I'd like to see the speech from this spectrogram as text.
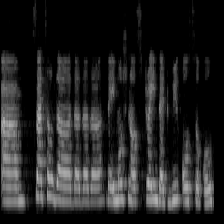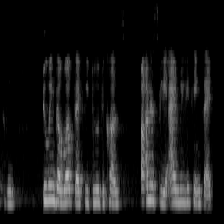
um, settle the, the, the, the, the emotional strain that we also go through doing the work that we do because honestly i really think that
